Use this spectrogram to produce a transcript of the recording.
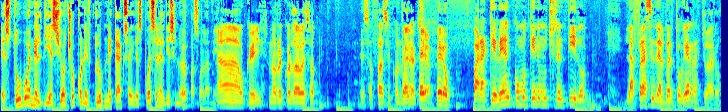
estuvo en el 18 con el Club Necaxa y después en el 19 pasó a la América. Ah, ok. No recordaba esa, esa fase con Bueno, Necaxa. pero, pero para que vean cómo tiene mucho sentido la frase de Alberto Guerra. Claro.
